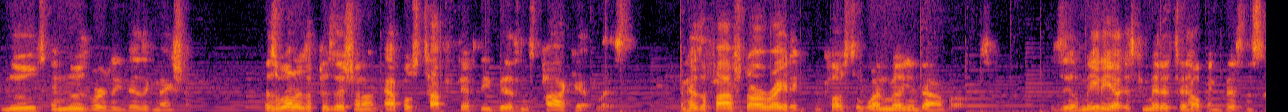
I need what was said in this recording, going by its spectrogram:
news and newsworthy designation as well as a position on Apple's top 50 business podcast list, and has a five star rating and close to 1 million downloads. Zeal Media is committed to helping businesses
